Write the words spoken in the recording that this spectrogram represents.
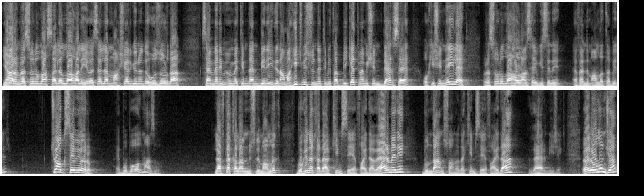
Yarın Resulullah sallallahu aleyhi ve sellem mahşer gününde huzurda sen benim ümmetimden biriydin ama hiçbir sünnetimi tatbik etmemişin derse o kişi neyle Resulullah'a olan sevgisini efendim anlatabilir? Çok seviyorum. E bu bu olmaz bu. Lafta kalan Müslümanlık bugüne kadar kimseye fayda vermedi bundan sonra da kimseye fayda vermeyecek. Öyle olunca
